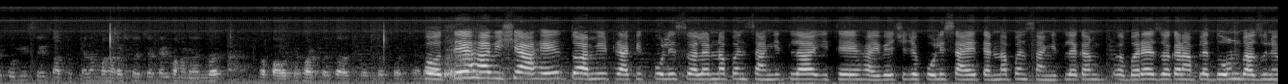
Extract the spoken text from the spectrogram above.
पोलीस हे सातत्यानं महाराष्ट्राच्या काही वाहनांवर पावटे फाडतात असल्याचं चर्चा हो ते हा विषय आहे तो आम्ही ट्रॅफिक पोलीसवाल्यांना पण सांगितला इथे हायवेचे जे पोलीस आहेत त्यांना पण सांगितलं कारण बऱ्याच वेळा कारण आपल्या दोन बाजूने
